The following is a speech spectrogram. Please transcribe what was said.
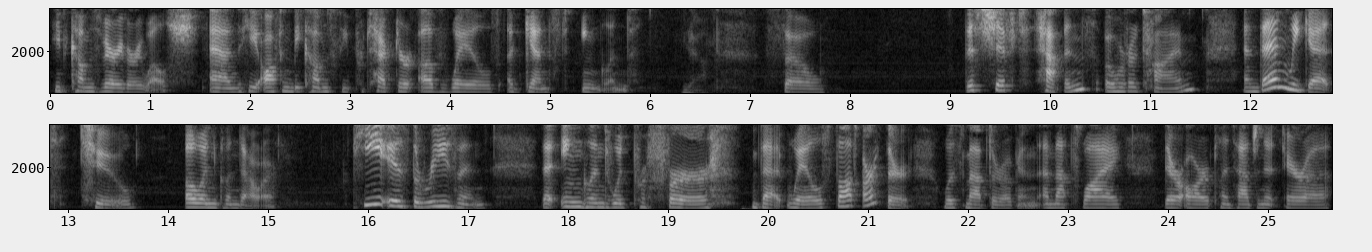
he becomes very, very Welsh. And he often becomes the protector of Wales against England. Yeah. So this shift happens over time, and then we get to Owen Glendower. He is the reason that England would prefer that Wales thought Arthur was Mab Darogan, and that's why there are Plantagenet era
